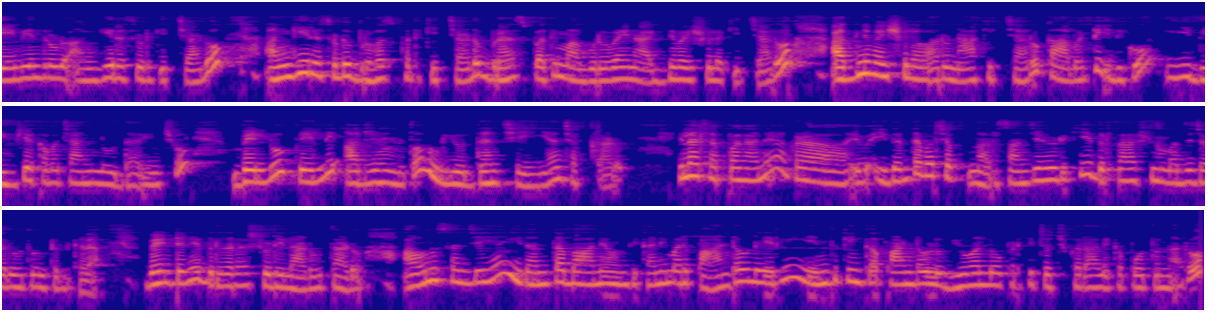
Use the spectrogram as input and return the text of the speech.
దేవేంద్రుడు అంగీరసుడికి ఇచ్చాడు అంగీరసుడు బృహస్పతికి ఇచ్చాడు బృహస్పతి మా గురువైన అగ్నివైశ్యులకు ఇచ్చారు అగ్నివైశ్యుల వారు నాకు ఇచ్చారు కాబట్టి ఇదిగో ఈ దివ్య కవచాన్ని నువ్వు ధరించు వెళ్ళు వెళ్ళి అర్జునుడితో నువ్వు యుద్ధం చెయ్యి అని చెప్తాడు. ఇలా చెప్పగానే అక్కడ ఇదంతా ఎవరు చెప్తున్నారు? సంజయుడికి ధృతరాష్ట్రుడి మధ్య జరుగుతుంటుంది కదా. వెంటనే ధృతరాష్ట్రుడు ఇలా అడుగుతాడు. అవును సంజయ ఇదంతా బాగానే ఉంది. కానీ మరి పాండవులు ఏరి ఎందుకు ఇంకా పాండవులు వ్యూహం లోపలికి చొచ్చుకురాలేకపోతున్నారు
